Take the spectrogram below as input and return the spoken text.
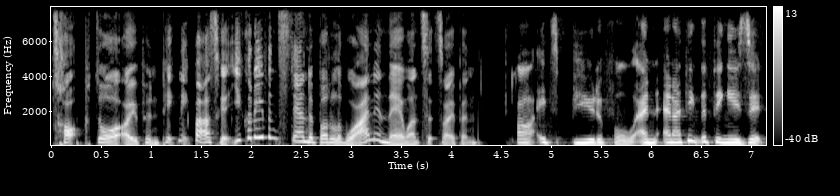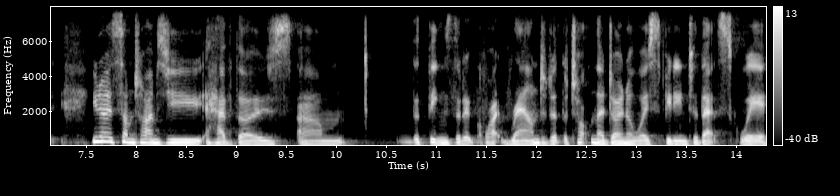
top door open picnic basket. You could even stand a bottle of wine in there once it's open. Oh, it's beautiful, and and I think the thing is that you know sometimes you have those um, the things that are quite rounded at the top and they don't always fit into that square.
